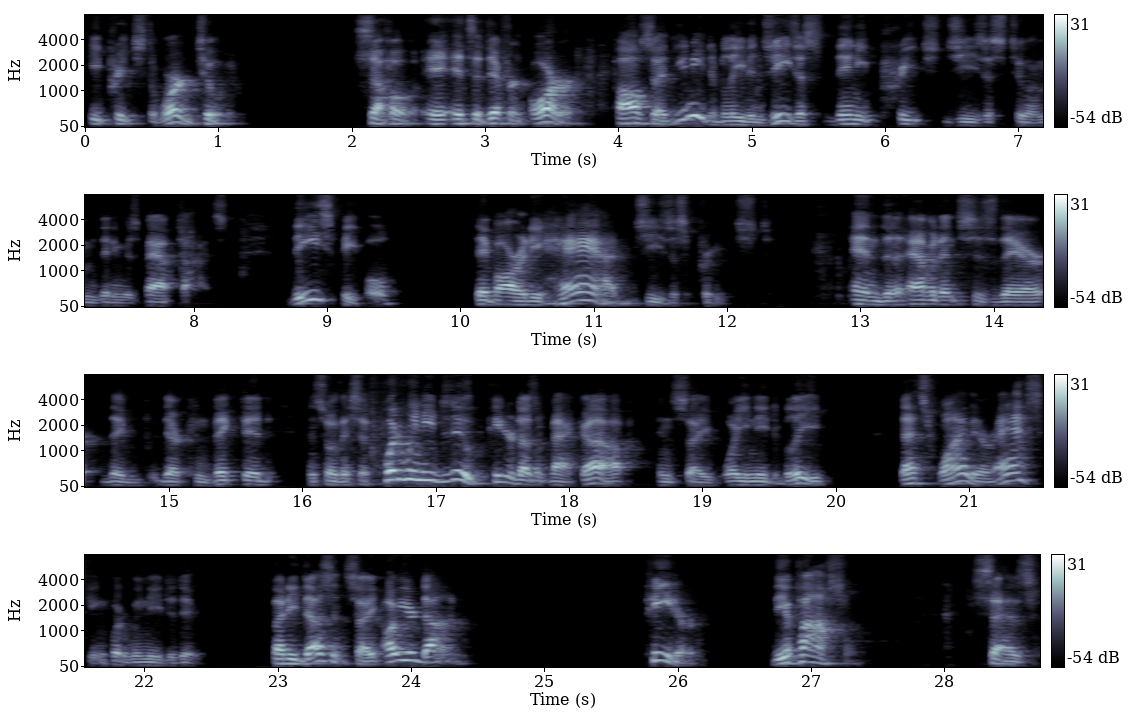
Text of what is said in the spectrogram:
he preached the word to him. So it's a different order. Paul said, You need to believe in Jesus. Then he preached Jesus to him. Then he was baptized. These people, they've already had Jesus preached, and the evidence is there. They, they're convicted. And so they said, What do we need to do? Peter doesn't back up and say, Well, you need to believe. That's why they're asking, What do we need to do? But he doesn't say, Oh, you're done. Peter, the apostle, says,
